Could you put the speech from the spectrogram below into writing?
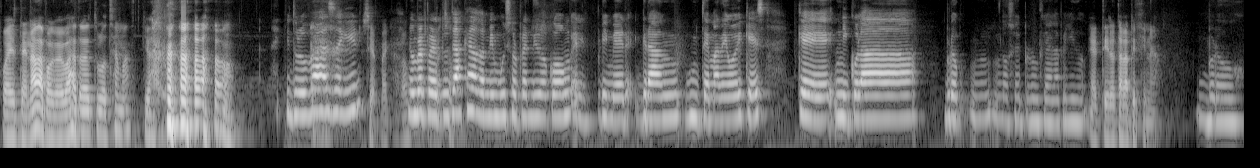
Pues de nada, porque hoy vas a traer tú los temas. ¿Y tú lo vas a seguir? Siempre, claro. No, hombre, pero tú te has quedado también muy sorprendido con el primer gran tema de hoy, que es que Nicolás Bro... no sé pronunciar el apellido. Eh, tírate a la piscina. Bro...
